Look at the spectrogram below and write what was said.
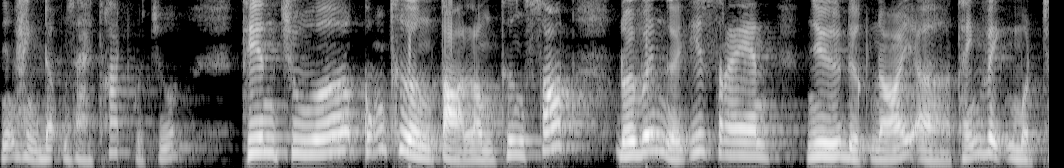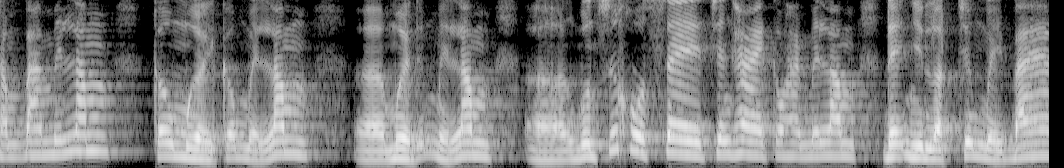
những hành động giải thoát của Chúa. Thiên Chúa cũng thường tỏ lòng thương xót đối với người Israel như được nói ở Thánh Vịnh 135 câu 10 câu 15 uh, 10 đến 15 ở ngôn sứ Hô-xê chương 2 câu 25, đệ nhị luật chương 13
